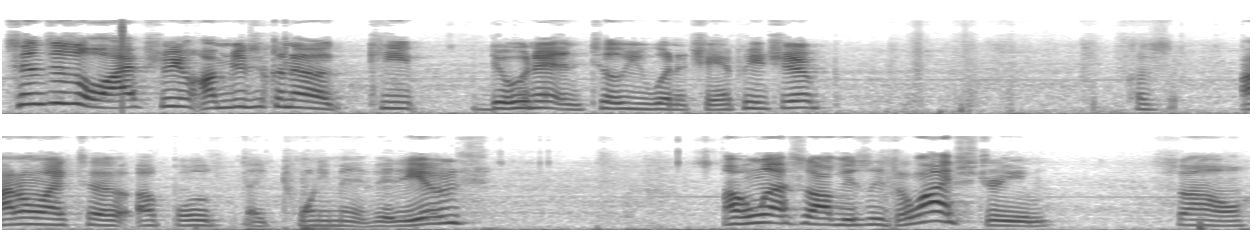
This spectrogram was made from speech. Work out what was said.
Since it's a live stream, I'm just gonna keep doing it until you win a championship. Because I don't like to upload like 20 minute videos. Unless obviously it's a live stream. So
